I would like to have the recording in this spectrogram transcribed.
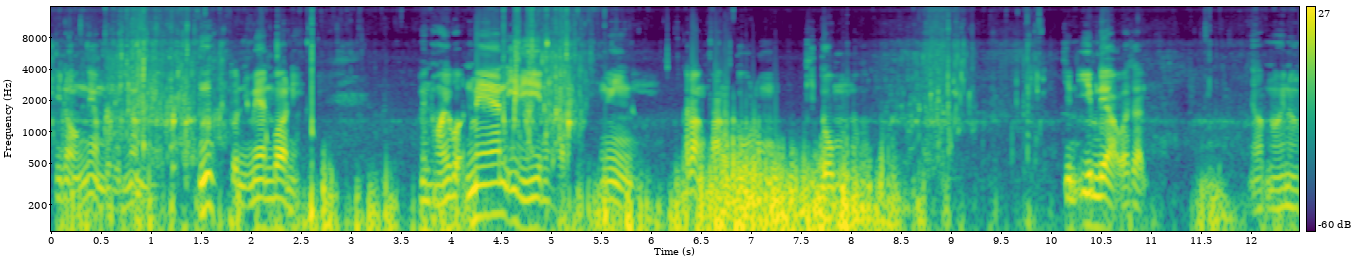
พี่น้องเนี่ยบ่เห็นนำฮึตัวนี้แม่นบ่นี่แม่นหอยบ่แม่นอีดีนะครับ นี่กำลังฝังตัวลงขี้ตมนะครับกินอิ่มแล้วว่าสันยับน้อยหนึง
